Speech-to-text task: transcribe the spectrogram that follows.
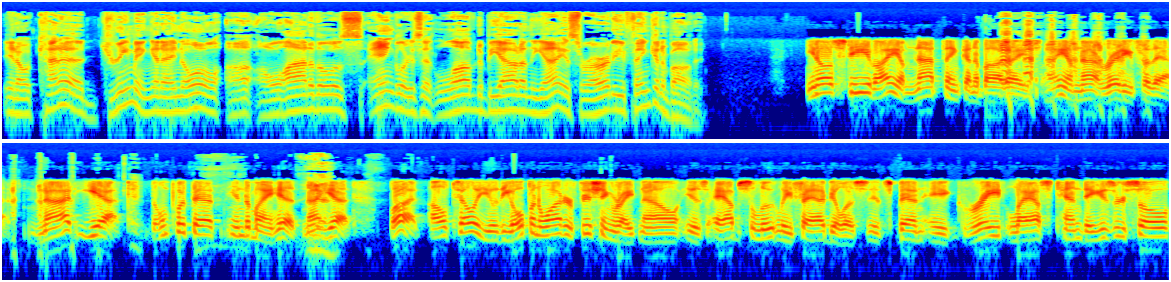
you know, kind of dreaming. And I know a, a lot of those anglers that love to be out on the ice are already thinking about it. You know, Steve, I am not thinking about ice. I am not ready for that. Not yet. Don't put that into my head. Not yeah. yet. But I'll tell you, the open water fishing right now is absolutely fabulous. It's been a great last 10 days or so.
